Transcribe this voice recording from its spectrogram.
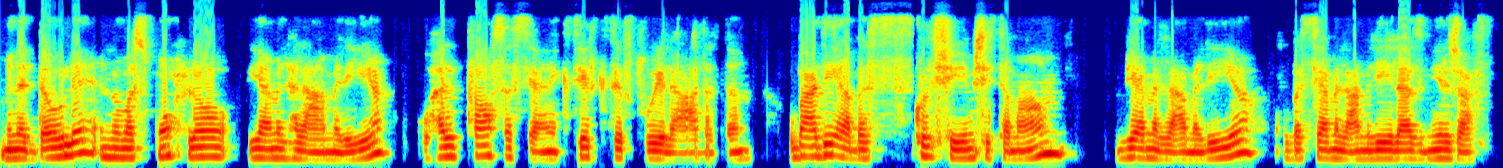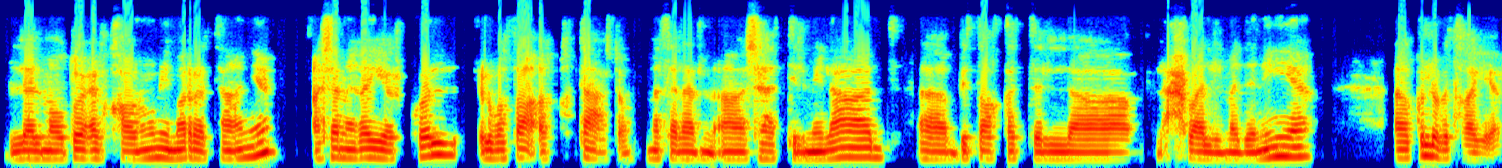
من الدولة إنه مسموح له يعمل هالعملية وهالبروسس يعني كتير كتير طويلة عادة. وبعديها بس كل شيء يمشي تمام بيعمل العملية وبس يعمل العملية لازم يرجع للموضوع القانوني مرة تانية عشان يغير كل الوثائق تاعته مثلا آه، شهادة الميلاد آه، بطاقة الأحوال المدنية كله بتغير.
